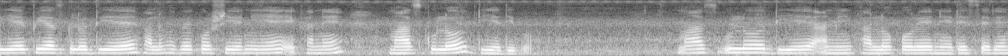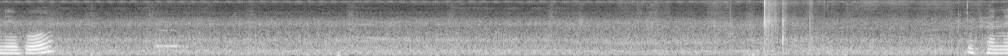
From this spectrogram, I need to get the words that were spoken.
দিয়ে, পেঁয়াজগুলো দিয়ে ভালোভাবে কষিয়ে নিয়ে এখানে মাছগুলো দিয়ে দিব। মাছগুলো দিয়ে আমি ভালো করে নেড়ে চেড়ে নেব। এখানে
